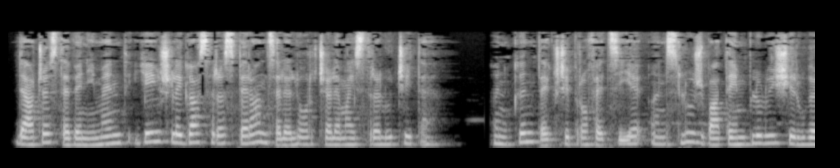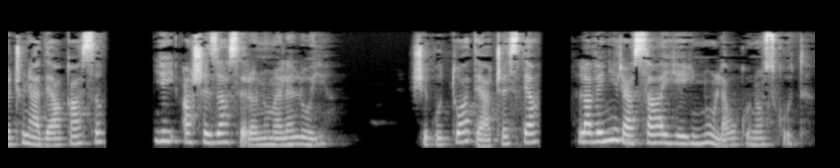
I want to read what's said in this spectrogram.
De acest eveniment, ei își legaseră speranțele lor cele mai strălucite. În cântec și profeție, în slujba templului și rugăciunea de acasă, ei așezaseră numele lui. Și cu toate acestea, la venirea sa ei nu l-au cunoscut.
